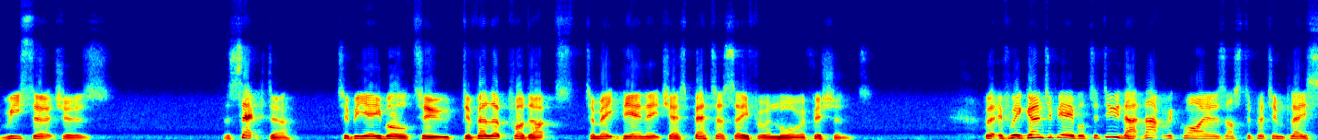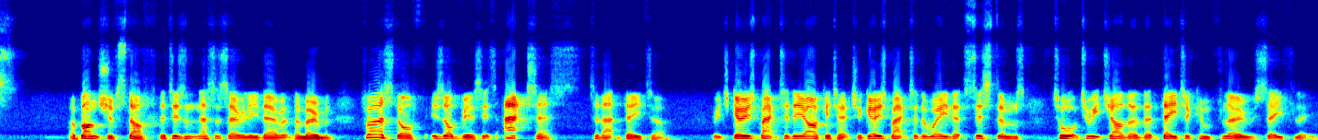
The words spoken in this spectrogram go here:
researchers, the sector to be able to develop products to make the NHS better, safer, and more efficient. But if we're going to be able to do that, that requires us to put in place a bunch of stuff that isn't necessarily there at the moment. First off is obvious it's access to that data, which goes back to the architecture, goes back to the way that systems talk to each other, that data can flow safely.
